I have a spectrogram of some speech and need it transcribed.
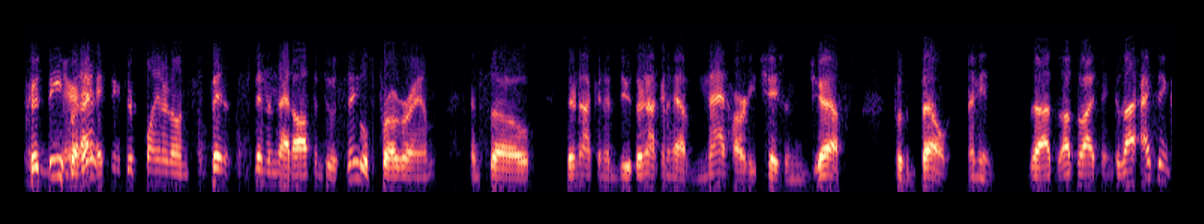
Could be, There but I. I think they're planning on spin, spinning that off into a singles program, and so they're not going to do. They're not going to have Matt Hardy chasing Jeff for the belt. I mean, that's that's what I think. Because I, I think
